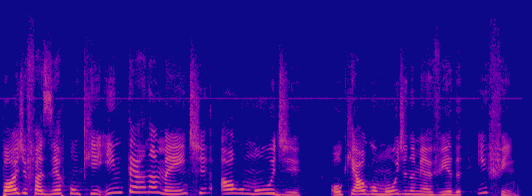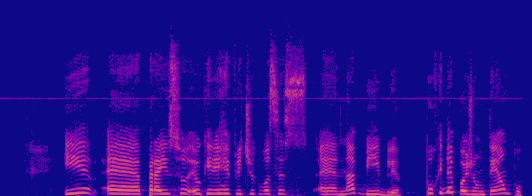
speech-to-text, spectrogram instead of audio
pode fazer com que internamente algo mude, ou que algo mude na minha vida, enfim. E é, para isso eu queria refletir com vocês é, na Bíblia. Porque depois de um tempo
